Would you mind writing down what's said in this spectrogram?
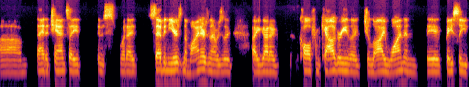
um i had a chance i it was what i seven years in the minors and i was like i got a call from calgary like july 1 and they basically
